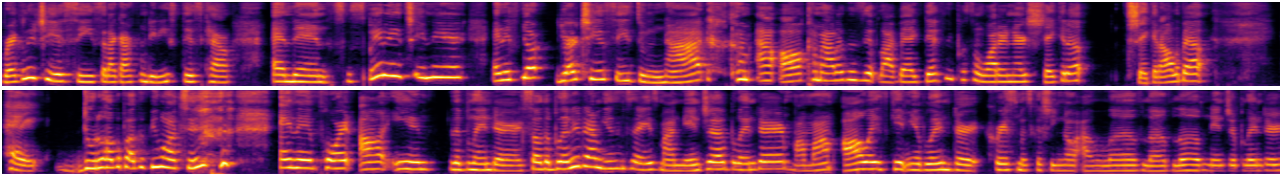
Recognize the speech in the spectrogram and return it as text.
regular chia seeds that I got from DD's discount, and then some spinach in there. And if your your chia seeds do not come out all come out of the Ziploc bag, definitely put some water in there, shake it up, shake it all about, hey, do the hokey pokey if you want to, and then pour it all in the blender. So the blender that I'm using today is my Ninja blender. My mom always get me a blender at Christmas because she know I love, love, love Ninja blender.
